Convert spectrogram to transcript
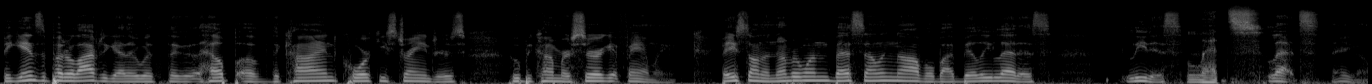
begins to put her life together with the help of the kind, quirky strangers who become her surrogate family. Based on the number one best-selling novel by Billie Lettuce, Letus, Let's. Let's. There you go.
